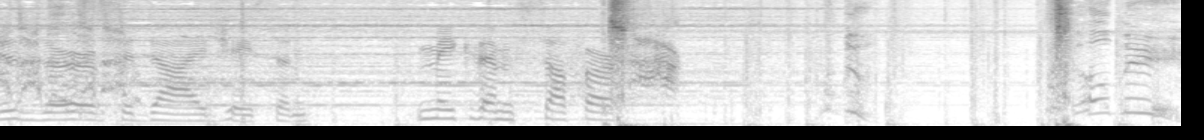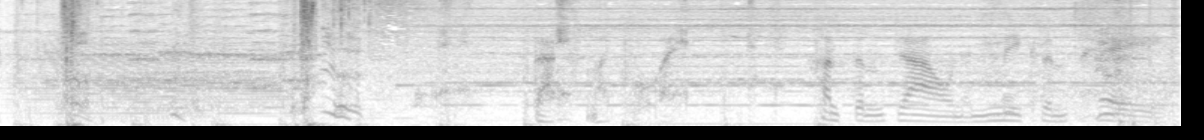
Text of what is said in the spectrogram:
Deserve to die, Jason. Make them suffer. Help me! That's my boy. Hunt them down and make them pay.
